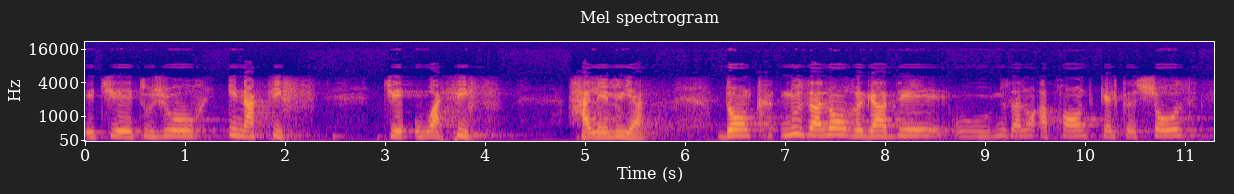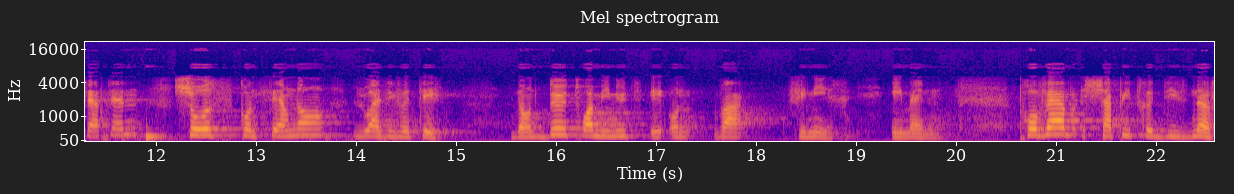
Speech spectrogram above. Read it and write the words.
Et tu es toujours inactif. Tu. Alléluia. Donc, nous allons regarder ou nous allons apprendre quelque chose, certaines choses concernant l'oisiveté. Dans deux, trois minutes et on va finir. Amen. Proverbe chapitre 19,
